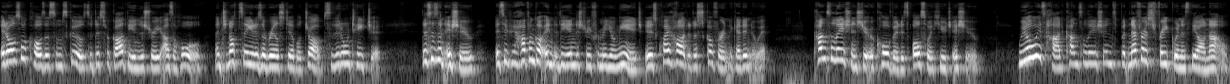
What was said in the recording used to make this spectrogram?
It also causes some schools to disregard the industry as a whole and to not see it as a real stable job, so they don't teach it. This is an issue, as if you haven't got into the industry from a young age, it is quite hard to discover and to get into it. Cancellations due to COVID is also a huge issue. We always had cancellations, but never as frequent as they are now.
